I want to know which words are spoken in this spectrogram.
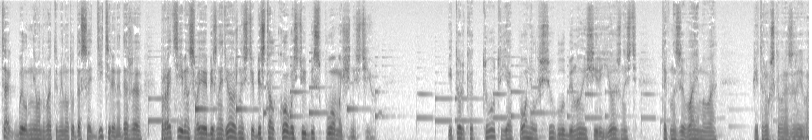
Так был мне он в эту минуту досадителен и даже противен своей безнадежностью, бестолковостью и беспомощностью. И только тут я понял всю глубину и серьезность так называемого Петровского разрыва.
